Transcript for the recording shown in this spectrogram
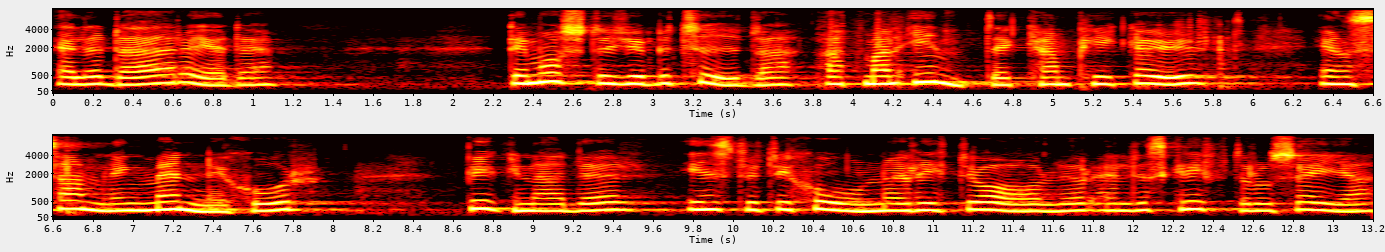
eller där är det. Det måste ju betyda att man inte kan peka ut en samling människor, byggnader, institutioner, ritualer eller skrifter och säga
